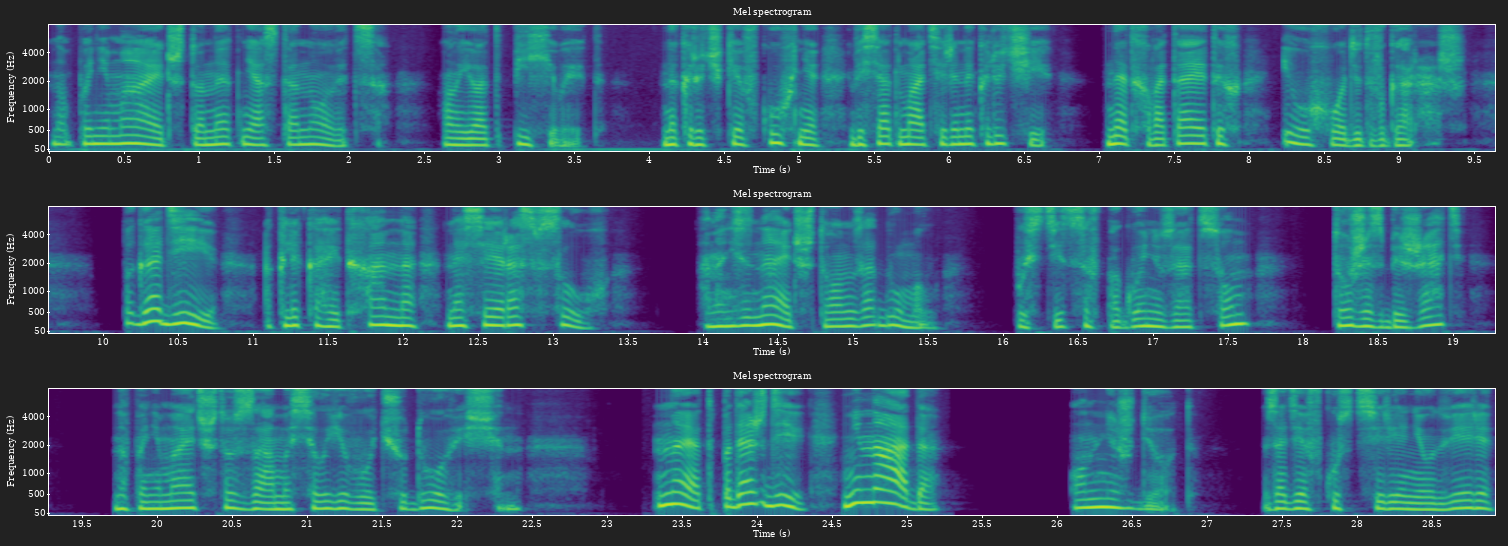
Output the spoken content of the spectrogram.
но понимает, что Нет не остановится. Он ее отпихивает. На крючке в кухне висят материны ключи. Нет хватает их и уходит в гараж. «Погоди!» — окликает Ханна на сей раз вслух. Она не знает, что он задумал. Пуститься в погоню за отцом? Тоже сбежать? Но понимает, что замысел его чудовищен. «Нет, подожди, не надо!» Он не ждет. Задев куст сирени у двери,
